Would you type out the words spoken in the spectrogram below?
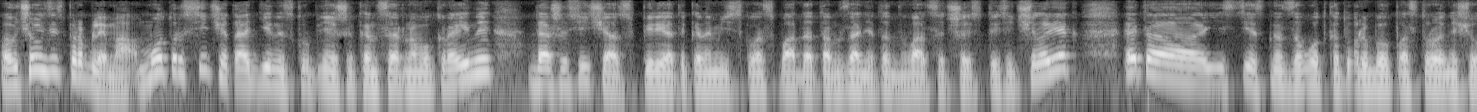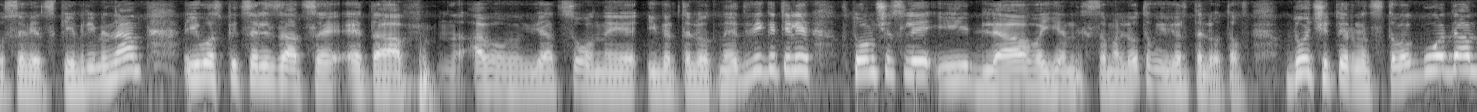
А в чем здесь проблема? Мотор Сич это один из крупнейших концернов Украины. Даже сейчас, в период экономического спада, там занято 26 тысяч человек. Это, естественно, завод, который был построен еще в советские времена. Его специализация это авиационные и вертолетные двигатели, в том числе и для военных самолетов и вертолетов. До 2014 года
